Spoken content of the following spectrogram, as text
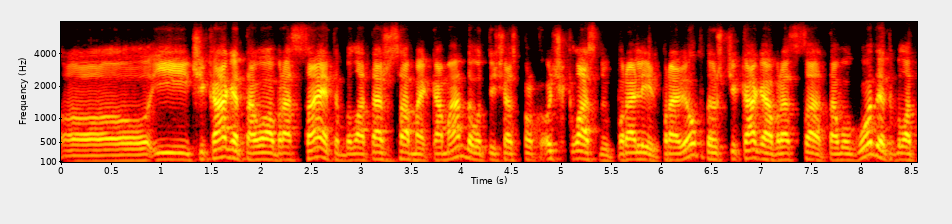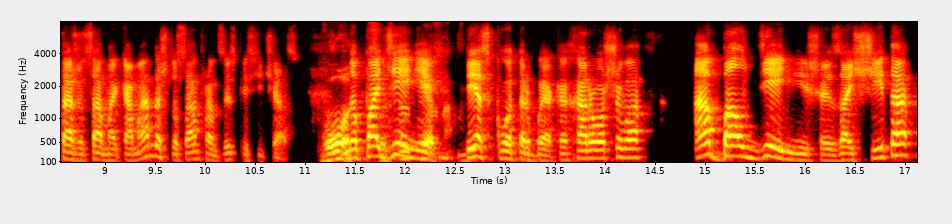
А, И Чикаго того образца, это была та же самая команда. Вот ты сейчас очень классную параллель провел, потому что Чикаго образца того года, это была та же самая команда, что Сан-Франциско сейчас. Вот, Нападение без квотербека хорошего, обалденнейшая защита,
